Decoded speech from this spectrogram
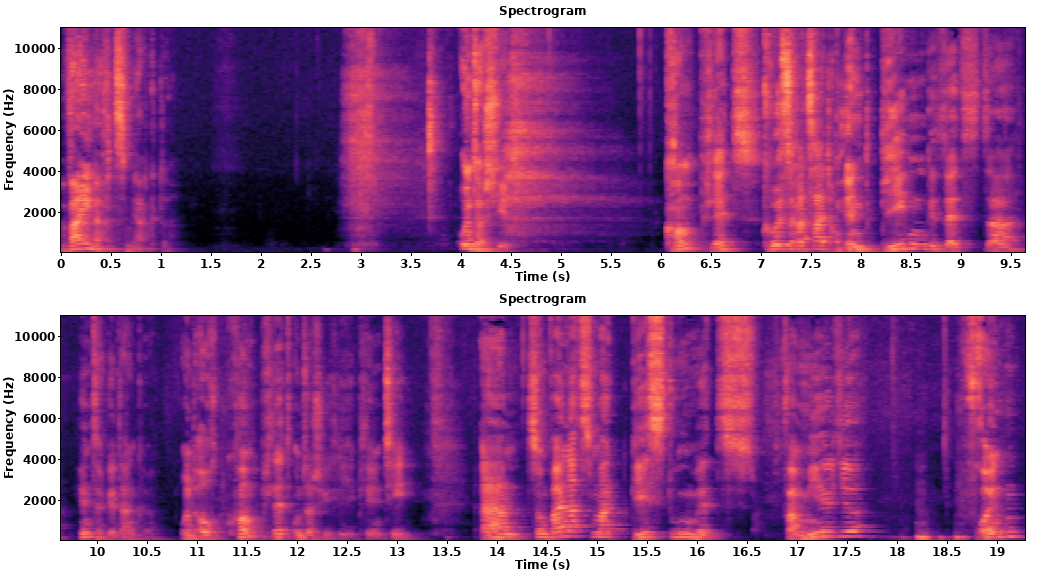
Weihnachtsmärkte. Unterschied. Komplett Größerer Zeitraum. entgegengesetzter Hintergedanke und auch komplett unterschiedliche Klientel. Ähm, zum Weihnachtsmarkt gehst du mit Familie, Freunden,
